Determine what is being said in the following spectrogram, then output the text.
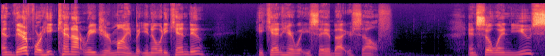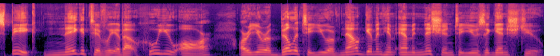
And therefore, he cannot read your mind. But you know what he can do? He can hear what you say about yourself. And so when you speak negatively about who you are or your ability, you have now given him ammunition to use against you.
